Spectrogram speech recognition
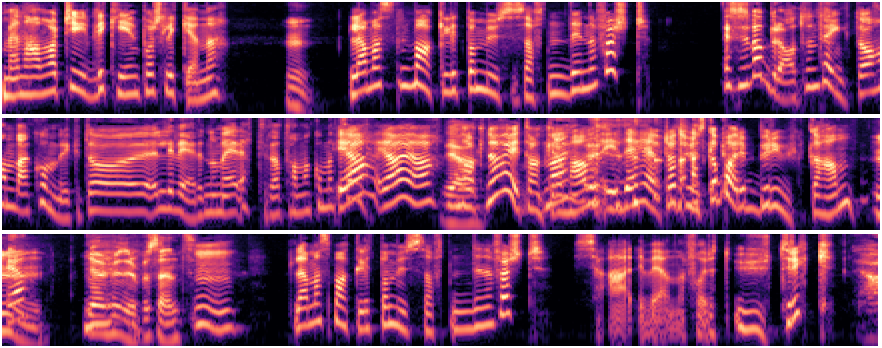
Men han var tydelig keen på å slikke henne. Mm. La meg smake litt på musesaften dine først. Jeg synes det var bra at hun tenkte, og han der kommer ikke til å levere noe mer etter at han har kommet Ja, selv. ja, ja. Hun Ja. har ikke noe høye tanker om han i det hele tatt. Hun skal bare bruke han. Ja. Ja 100 La meg smake litt på musesaftene dine først. Kjære vene, for et uttrykk! Ja,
